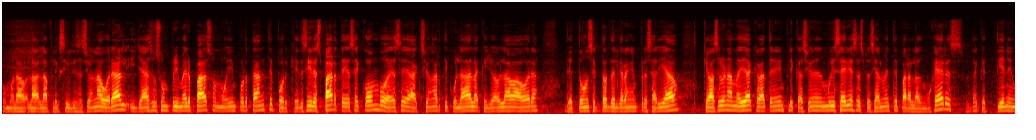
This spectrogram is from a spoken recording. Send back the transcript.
como la, flexibilización laboral, y ya eso es un primer paso muy importante porque, es decir, es parte de ese combo, de esa acción articulada a la que yo hablaba ahora, de todo un sector del gran empresariado, que va a ser una medida que va a tener implicaciones muy serias, especialmente para las mujeres, que tienen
